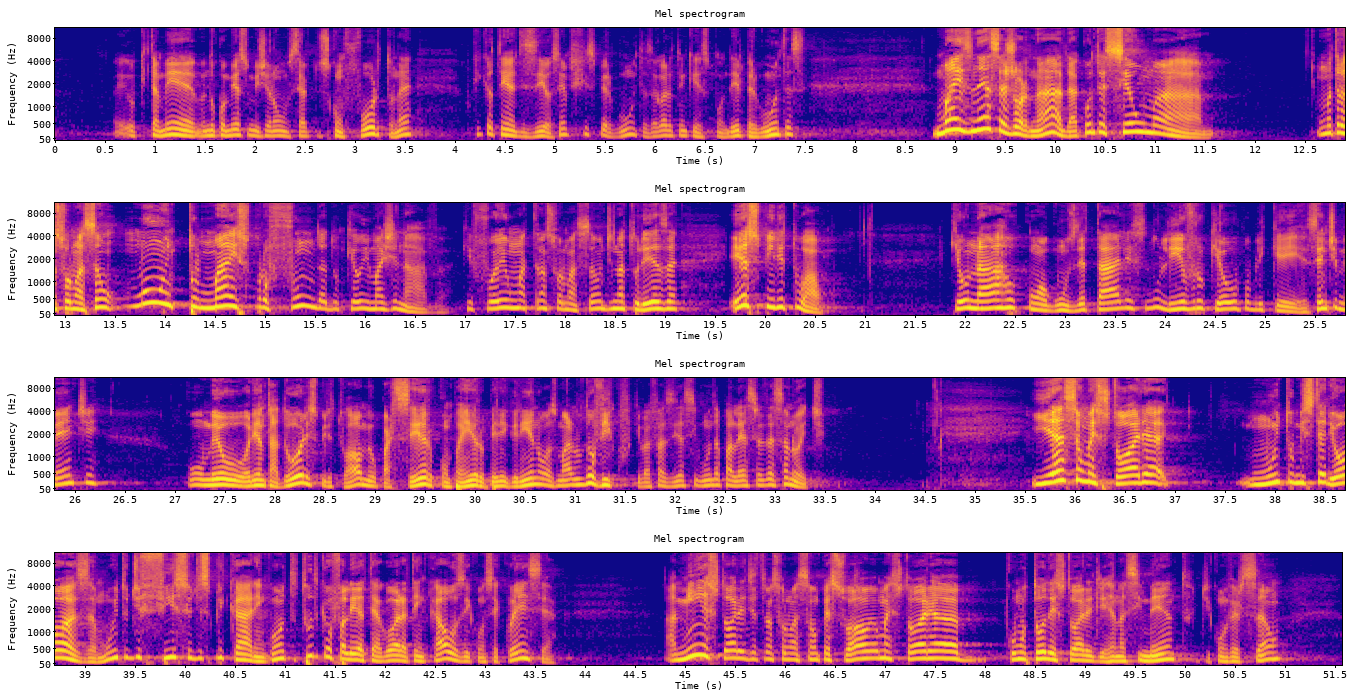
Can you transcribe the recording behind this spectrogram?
o que também no começo me gerou um certo desconforto, né? O que, que eu tenho a dizer? Eu sempre fiz perguntas, agora eu tenho que responder perguntas. Mas nessa jornada aconteceu uma, uma transformação muito mais profunda do que eu imaginava, que foi uma transformação de natureza espiritual, que eu narro com alguns detalhes no livro que eu publiquei recentemente, com o meu orientador espiritual, meu parceiro, companheiro peregrino, Osmar Ludovico, que vai fazer a segunda palestra dessa noite. E essa é uma história muito misteriosa, muito difícil de explicar. Enquanto tudo que eu falei até agora tem causa e consequência, a minha história de transformação pessoal é uma história, como toda história de renascimento, de conversão,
